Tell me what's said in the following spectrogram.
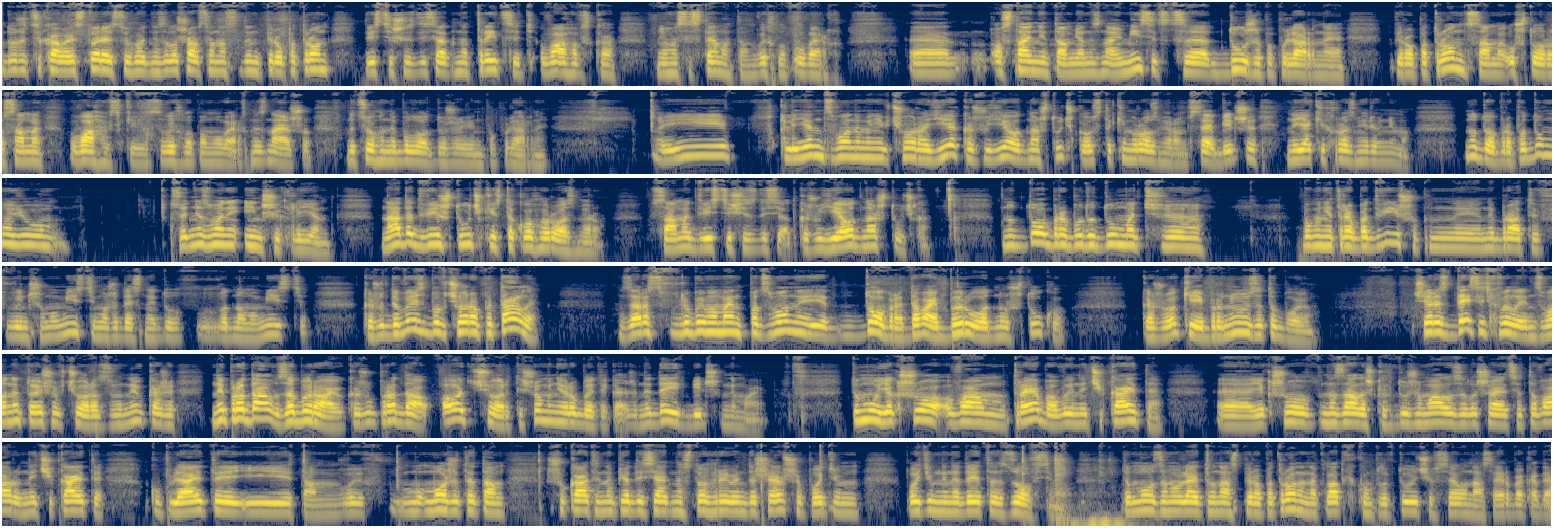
Дуже цікава історія сьогодні. Залишався у нас один піропатрон 260 на 30 ваговська в нього система, там вихлоп уверх. Е, останній там, я не знаю, місяць це дуже популярний піропатрон, саме у штору, саме ваговський з вихлопом уверх. Не знаю, що до цього не було дуже він популярний. І клієнт дзвонить мені вчора. Є, кажу, є одна штучка ось таким розміром. Все, більше ніяких розмірів нема. Ну, добре, подумаю. Сьогодні дзвонить інший клієнт. Надо дві штучки з такого розміру. Саме 260. Кажу, є одна штучка. Ну, добре, буду думати, е, бо мені треба дві, щоб не, не брати в іншому місці. Може, десь знайду в одному місці. Кажу, дивись, бо вчора питали. Зараз в будь-який момент подзвони і добре, давай беру одну штуку. Кажу, окей, бронюю за тобою. Через 10 хвилин дзвонить той, що вчора дзвонив, каже: не продав, забираю. Кажу, продав. О, чорт, і що мені робити? каже, ніде їх більше немає. Тому, якщо вам треба, ви не чекайте. Е, якщо на залишках дуже мало залишається товару, не чекайте, купляйте і там ви можете там шукати на 50 на 100 гривень дешевше, потім, потім не надаєте зовсім. Тому замовляйте у нас піропатрони, накладки комплектуючі, все у нас АРБКД.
